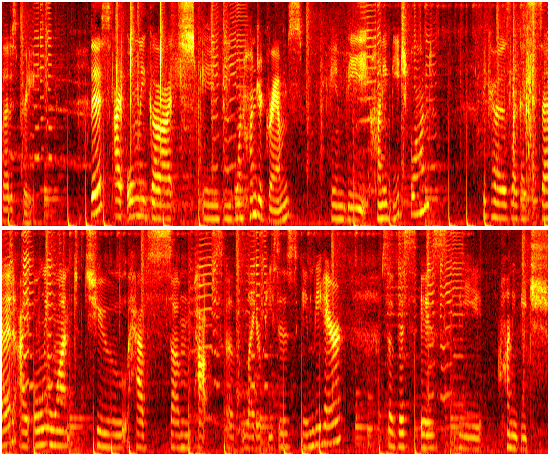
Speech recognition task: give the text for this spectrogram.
That is pretty. This I only got in the 100 grams in the Honey Beach Blonde because like I said, I only want to have some pops of lighter pieces in the hair. So this is the Honey Beach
